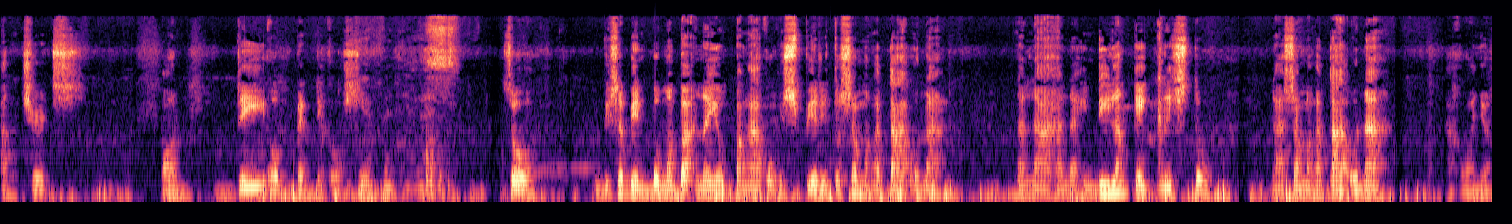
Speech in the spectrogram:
ang church on day of Pentecost. So, ibig sabihin, bumaba na yung pangakong espiritu sa mga tao na nanahan na. Hindi lang kay Kristo, nasa mga tao na. Nakawa nyo.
